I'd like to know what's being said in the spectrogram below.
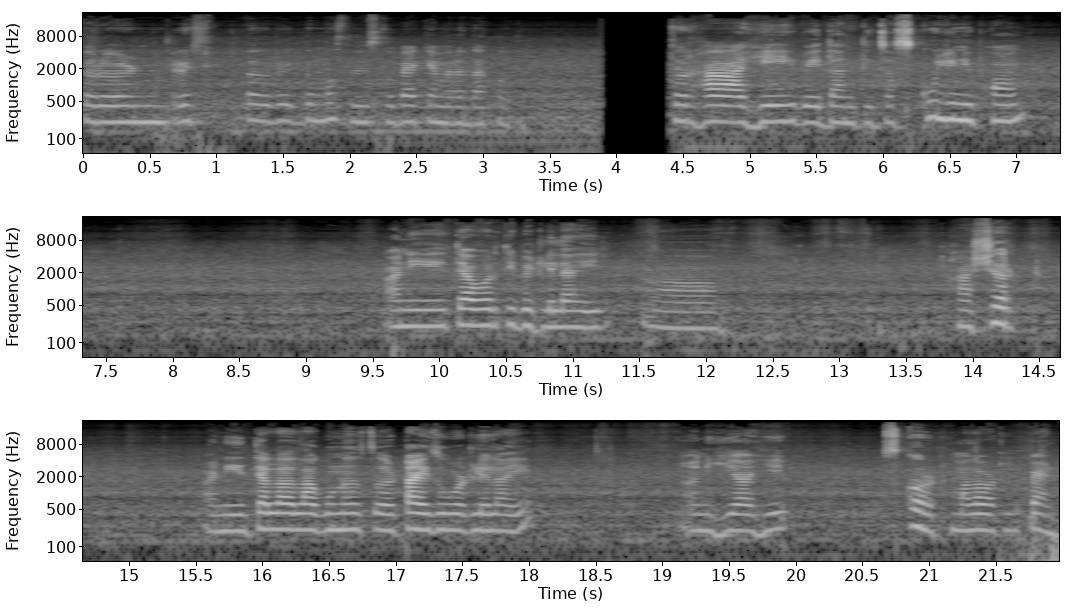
तर ड्रेस तर एकदम मस्त दिसतो बॅक कॅमेरा दाखवतो. तर हा आहे वेदांतीचा स्कूल युनिफॉर्म आणि त्यावरती भेटलेला आहे हा शर्ट आणि त्याला लागूनच टाय ओढलेला आहे. आणि ही आहे स्कर्ट मला वाटलं पॅन्ट.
